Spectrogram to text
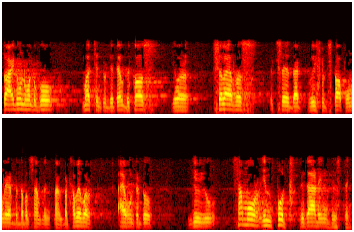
So I don't want to go much into detail because your syllabus it says that we should stop only at the double sampling plan. But however, I wanted to give you some more input regarding these things.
